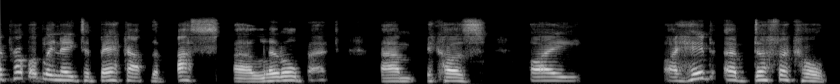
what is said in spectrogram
I probably need to back up the bus a little bit um, because I I had a difficult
